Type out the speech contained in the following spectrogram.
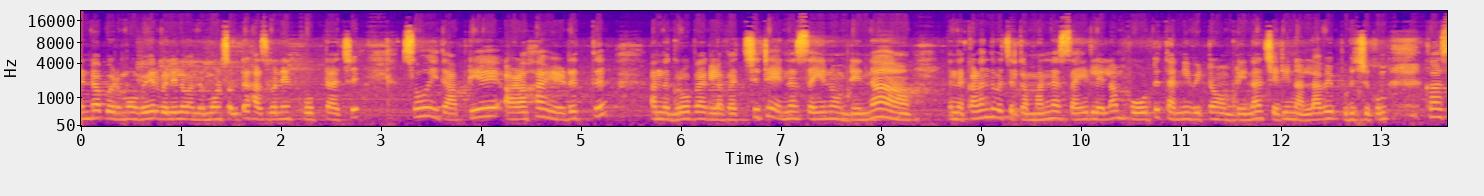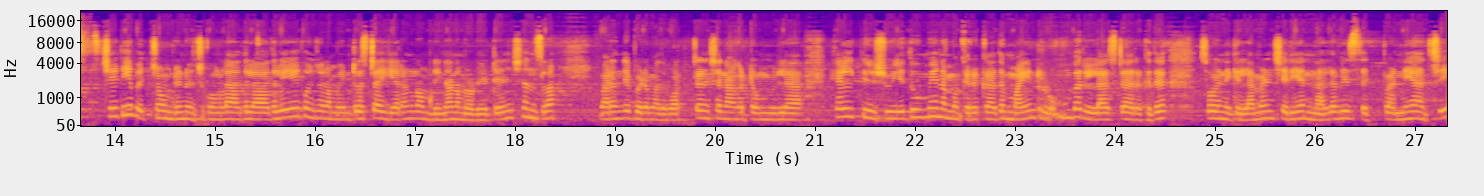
ரெண்டாக போயிடுமோ வேர் வெளியில் வந்துடுமோன்னு சொல்லிட்டு ஹஸ்பண்டையும் கூப்பிட்டாச்சு. ஸோ இதை அப்படியே அழகாக எடுத்து அந்த க்ரோ பேக்கில் வச்சுட்டு என்ன செய்யணும் அப்படின்னா இந்த கலந்து வச்சுருக்க மண்ணை சைட்லெலாம் போட்டு தண்ணி விட்டோம் அப்படின்னா செடி நல்லாவே பிடிச்சிக்கும். காஸ் செடி வச்சோம் அப்படின்னு வச்சுக்கோங்களேன் அதில் அதிலேயே கொஞ்சம் நம்ம இன்ட்ரெஸ்ட்டாக இறங்கணும் அப்படின்னா நம்மளுடைய டென்ஷன்ஸ்லாம் மறந்தே போயிடும். அது ஒர்க் டென்ஷன் ஆகட்டும் இல்லை ஹெல்த் இஷ்யூ எதுவுமே நமக்கு இருக்காது. மைண்ட் ரொம்ப ரிலாக்ஸ்டாக இருக்குது. ஸோ இன்றைக்கி லெமன் செடியை நல்லாவே செட் பண்ணியாச்சு.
